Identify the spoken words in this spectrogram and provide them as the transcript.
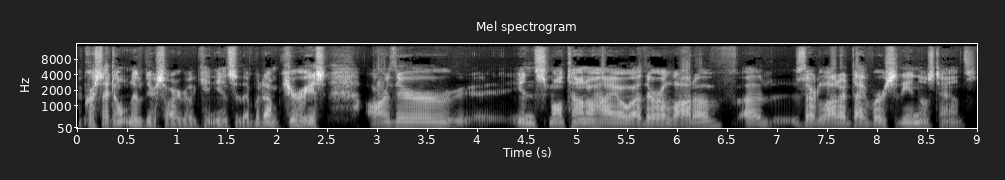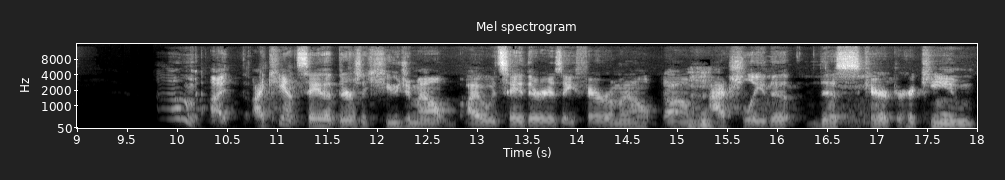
Of course, I don't live there, so I really can't answer that. But I'm curious: Are there in small town Ohio? Are there a lot of? Uh, is there a lot of diversity in those towns? Um, I I can't say that there's a huge amount. I would say there is a fair amount. Um, Mhm. Actually, the, this character Hakeem,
